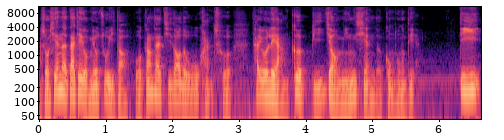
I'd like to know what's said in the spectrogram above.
首先呢，大家有没有注意到我刚才提到的五款车，它有两个比较明显的共同点。第一，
